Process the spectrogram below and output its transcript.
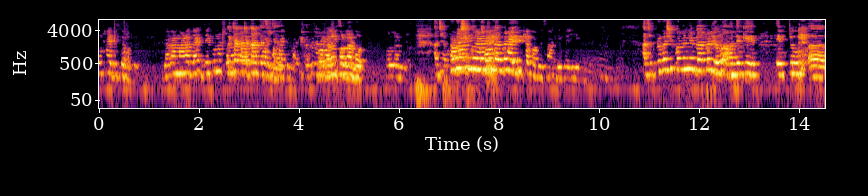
উঠাই দিতে হবে। যারা মারা যায় যে কোনো ওই টাকাটা কার কাছে যায়? কল্যাণ কল্যাণ বোর্ড। আচ্ছা প্রবাসী কল্যাণের ব্যাপারে দিতে হবে স্যার দিবে ইয়ে। আচ্ছা প্রবাসী কল্যাণের ব্যাপারেও আমাদেরকে একটু আহ,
